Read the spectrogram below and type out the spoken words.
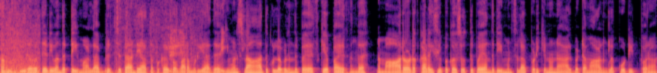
நம்ம ஹீரோவை தேடி வந்த டீமால பிரிட்ஜ் தாண்டி அந்த பக்கம் இப்போ வர முடியாது. டீமன்ஸ்லாம் ஆத்துக்குள்ள விழுந்து இப்போ எஸ்கேப் ஆயிருதுங்க. நம்ம ஆரோட கடைசி பக்கம் சுத்தி போய் அந்த டீமன்ஸ் எல்லாம் பிடிக்கணும்னு ஆல்பர்ட் அவன் ஆளுங்களை கூட்டிட்டு போறான்.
